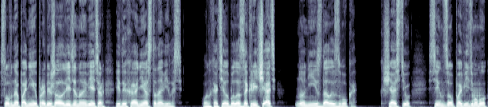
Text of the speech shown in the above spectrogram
словно по ней пробежал ледяной ветер, и дыхание остановилось. Он хотел было закричать, но не издал и звука. К счастью, Синзо, по-видимому,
